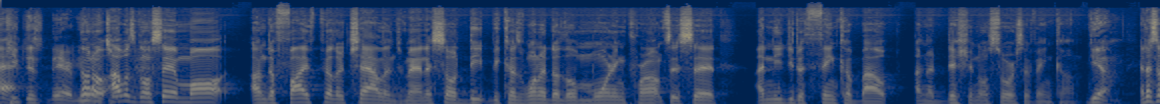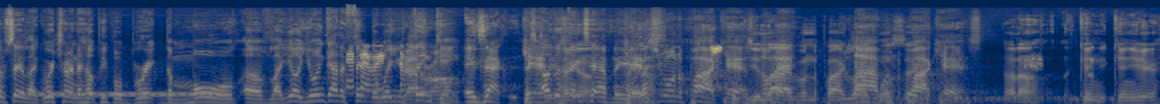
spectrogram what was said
I'll keep this there No, no. I was gonna say more on the five pillar challenge, man. It's so deep because one of the little morning prompts it said, "I need you to think about an additional source of income." Yeah. And that's what I'm saying. Like we're trying to help people break the mold of like, yo, you ain't got to think the way you're Got thinking. Exactly. There's other hang things on. happening. Hang Yeah, let's- Unless you on the podcast. You know live that. on the podcast. You live One on the podcast. Hold on. Can you can you hear?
